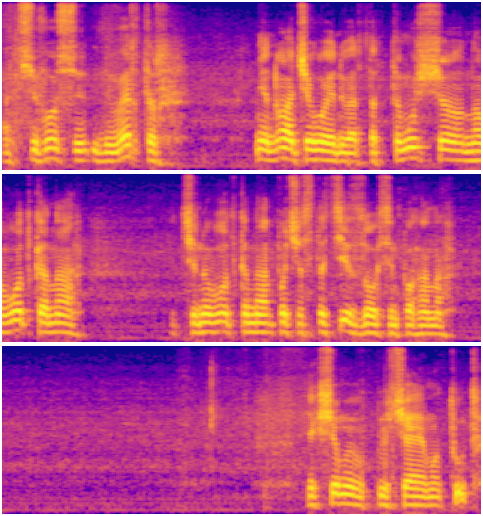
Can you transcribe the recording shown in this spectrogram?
А чого ж інвертор? Ні, ну а чого інвертор? Тому що наводка на чи наводка на по частоті зовсім погана. Якщо ми включаємо тут.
